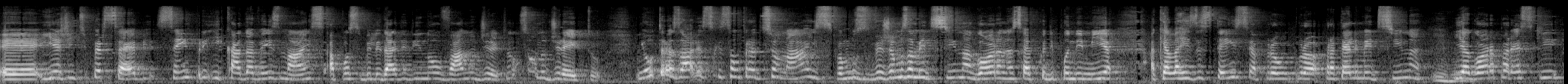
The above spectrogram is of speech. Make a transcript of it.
É, e a gente percebe sempre e cada vez mais a possibilidade de inovar no direito, não só no direito, em outras áreas que são tradicionais. Vamos vejamos a medicina agora nessa época de pandemia, aquela resistência para a telemedicina uhum. e agora parece que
